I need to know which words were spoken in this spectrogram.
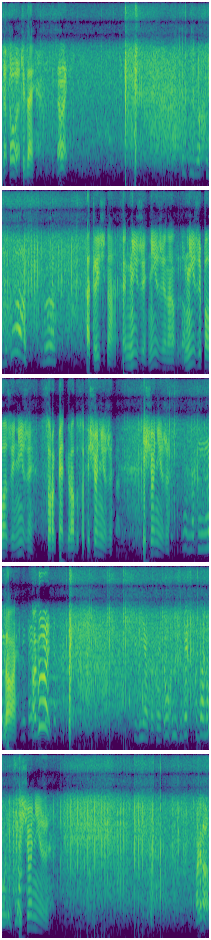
Готовы? Кидай. Давай. Отлично. Ниже, ниже, на- ниже положи, ниже. 45 градусов. Еще ниже. Еще ниже. Давай. Огонь! Фигня какая-то. Ох, нифига себе, куда она улетела. Еще ниже. Погнал.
